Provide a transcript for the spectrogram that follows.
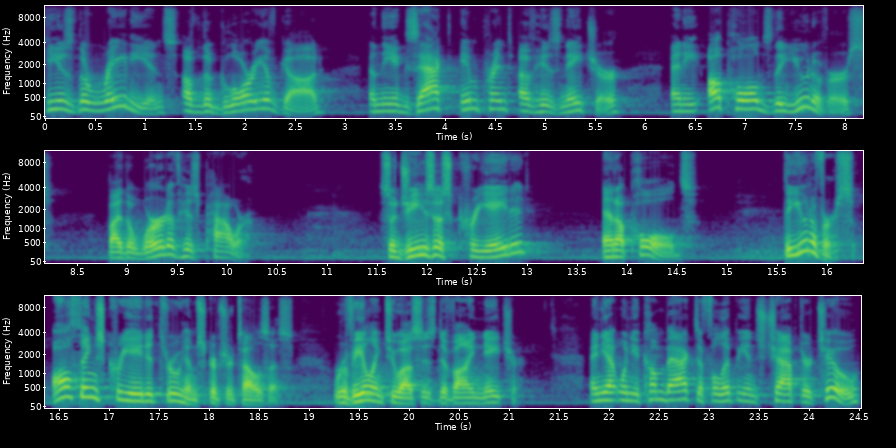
He is the radiance of the glory of God and the exact imprint of his nature, and he upholds the universe by the word of his power. So Jesus created and upholds the universe. All things created through him, scripture tells us, revealing to us his divine nature. And yet, when you come back to Philippians chapter 2,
